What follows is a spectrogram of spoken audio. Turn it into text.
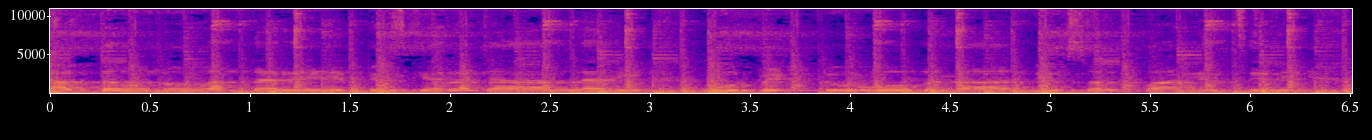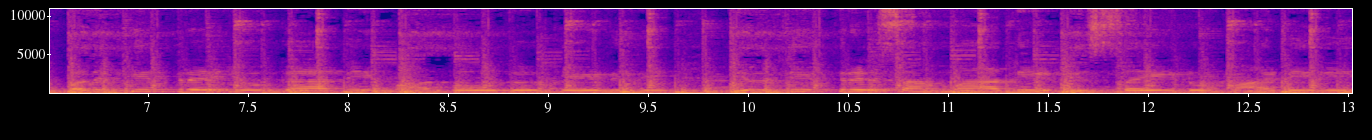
ಲಾಕ್ಡೌನು ಅಂದರೆ ಬೇಸಿಗೆ ರಜಾ ಅಲ್ಲರಿ. ಊರ್ ಬಿಟ್ಟು ಹೋಗದ ನೀವು ಸ್ವಲ್ಪ ನಿಲ್ಸಿರಿ. ಬದುಕಿದ್ರೆ ಯುಗಾದಿ ಮಾಡ್ಬೋದು ಕೇಳಿರಿ. ಇಲ್ದಿದ್ರೆ ಸಮಾಧಿ ಡಿಸೈಡು ಮಾಡಿರಿ.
